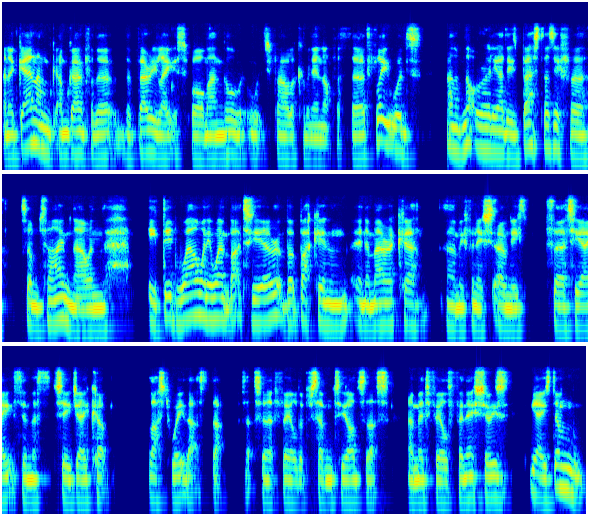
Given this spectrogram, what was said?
And again, I'm I'm going for the the very latest form angle, which Fowler coming in off a third. Fleetwood's kind of not really had his best, has he, for some time now? And he did well when he went back to Europe, but back in, in America, um, he finished only 38th in the CJ Cup last week. That's that that's in a field of 70 odd, so that's a midfield finish. So he's yeah, he's done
